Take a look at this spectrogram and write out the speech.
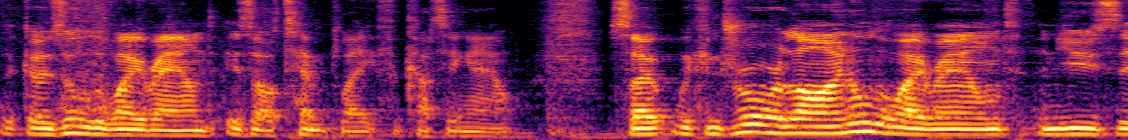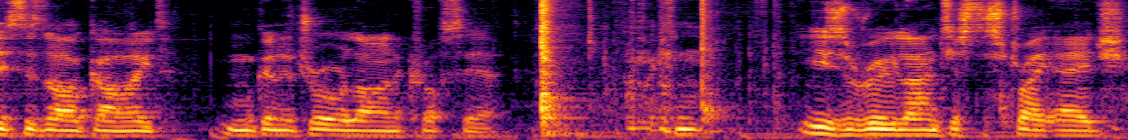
that goes all the way around is our template for cutting out. So we can draw a line all the way around and use this as our guide and we're going to draw a line across here. We can use a ruler and just a straight edge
